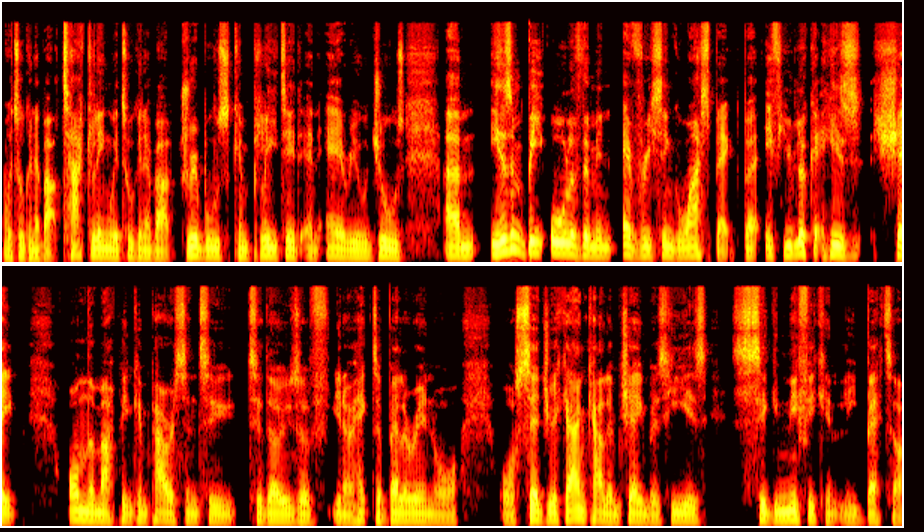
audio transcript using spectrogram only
we're talking about tackling. We're talking about dribbles completed and aerial duels. Um, he doesn't beat all of them in every single aspect, but if you look at his shape on the map in comparison to to those of you know Hector Bellerin or or Cedric and Callum Chambers, he is significantly better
